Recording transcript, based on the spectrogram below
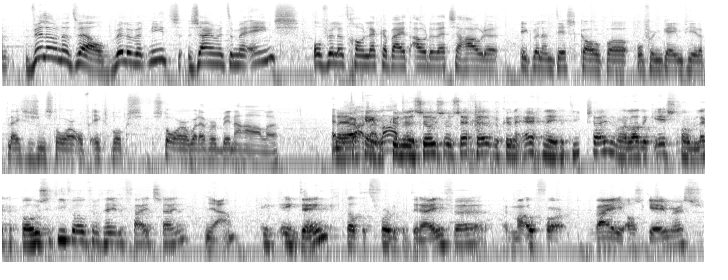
uh, willen we het wel? Willen we het niet? Zijn we het ermee eens? Of willen we het gewoon lekker bij het ouderwetse houden? Ik wil een disc kopen of een game via de PlayStation Store of Xbox Store, whatever, binnenhalen. En nou ja, kijk, we kunnen sowieso zeggen, we kunnen erg negatief zijn, maar laat ik eerst gewoon lekker positief over het hele feit zijn. Ja. Ik, ik denk dat het voor de bedrijven, maar ook voor wij als gamers,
